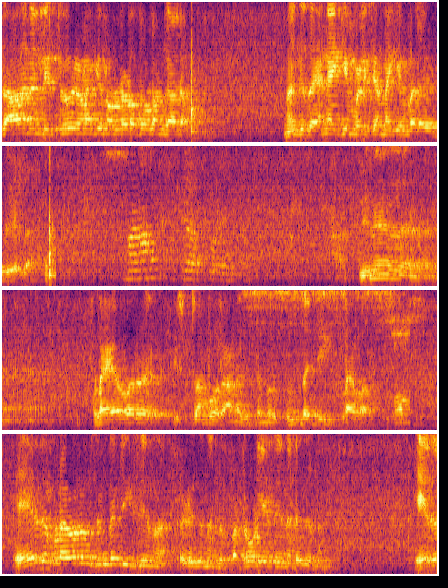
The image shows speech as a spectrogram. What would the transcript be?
സാധനം ലിറ്റർ കണക്കിനുള്ളിടത്തോളം കാലം നിങ്ങൾക്ക് തേങ്ങയ്ക്കും വെളിച്ചെണ്ണയ്ക്കും വില കിട്ടുകയില്ല. അതിന് ഫ്ലേവർ ഇഷ്ടം പോലാണ് കിട്ടുന്നത്. സിന്തറ്റിക് ഫ്ലേവർ ഏത് ഫ്ലേവറും സിന്തറ്റിക്സിൽ നിന്ന് എടുക്കുന്നുണ്ട്. പെട്രോളിയത്തിൽ നിന്ന് എടുക്കുന്നുണ്ട്. ഏത്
